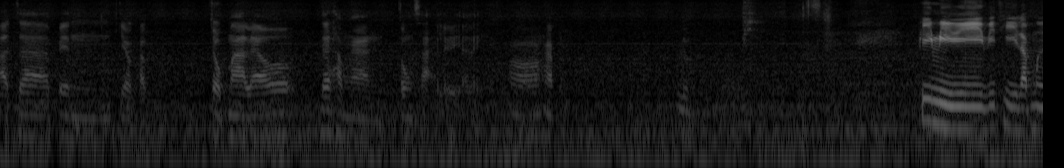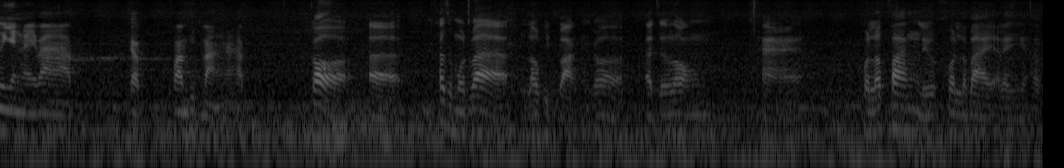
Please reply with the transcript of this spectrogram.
อาจจะเป็นเกี่ยวกับจบมาแล้วได้ทำงานตรงสายเลยอะไรอ๋อครับ พี่มีวิธีรับมือยังไงบ้างกับความผิดหวังนะครับ ก็ถ้าสมมติว่าเราผิดหวังก็อาจจะลองหา คนรับฟังหรือคนระบายอะไรอย่างเงี้ยครับ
